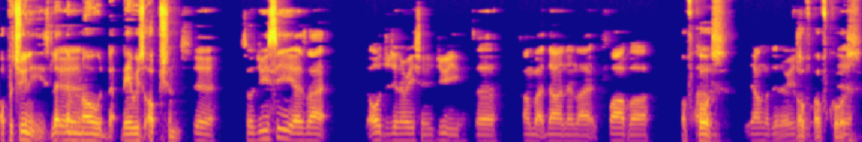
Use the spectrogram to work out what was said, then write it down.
opportunities. Let Yeah. them know that there is options. Yeah. So do you see it as like the older generation's duty to come back down and like father Of course, the younger generation? of of course,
